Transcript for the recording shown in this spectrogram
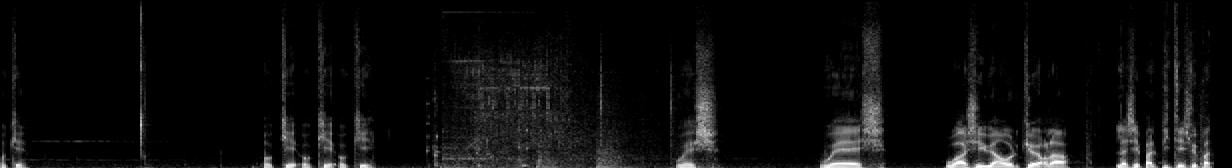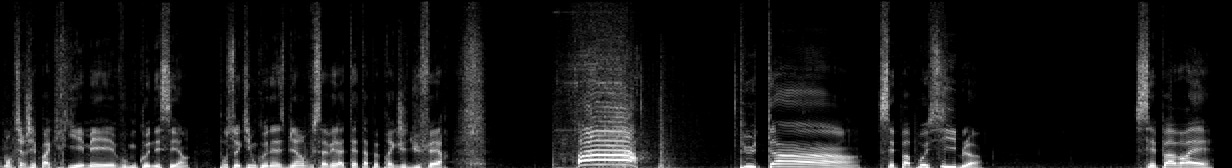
Ok. Ok, ok, ok. Wesh. Wesh. Ouah, j'ai eu un haut cœur là. Là, j'ai palpité, je vais pas te mentir, j'ai pas crié, mais vous me connaissez. Hein. Pour ceux qui me connaissent bien, vous savez la tête à peu près que j'ai dû faire. Putain! C'est pas possible! C'est pas vrai!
